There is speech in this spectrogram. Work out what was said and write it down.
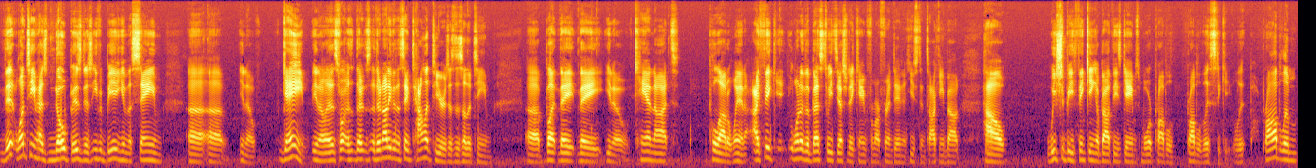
this, one team has no business even being in the same, uh, uh, you know, game. You know, as far as they're they're not even the same talent tiers as this other team, uh, but they they you know cannot pull out a win. I think one of the best tweets yesterday came from our friend Daniel Houston talking about how we should be thinking about these games more prob- probabilistically problem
